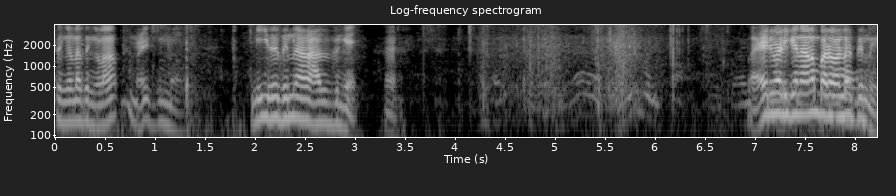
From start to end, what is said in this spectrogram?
திங்கனா திங்கலாம். நீ இதை தின்னு நான் அதை திங்க. வயிறு வலிக்கனாலும் பரவாயில்ல தின்னு.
